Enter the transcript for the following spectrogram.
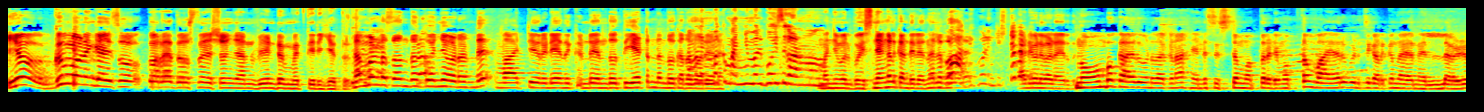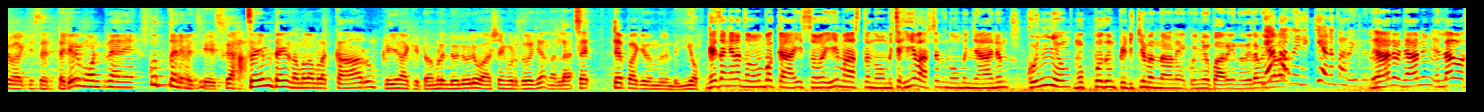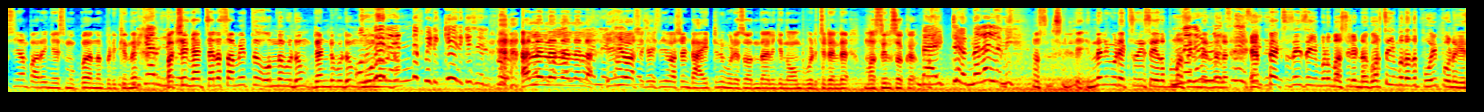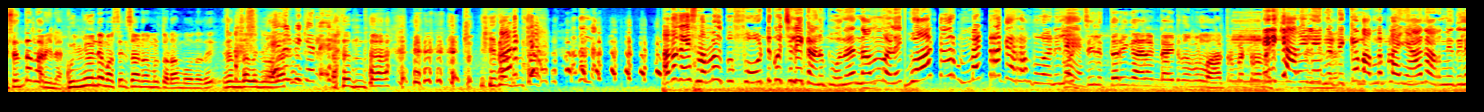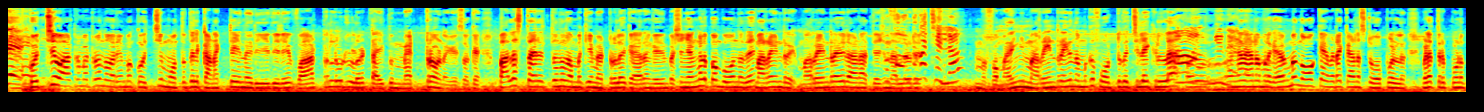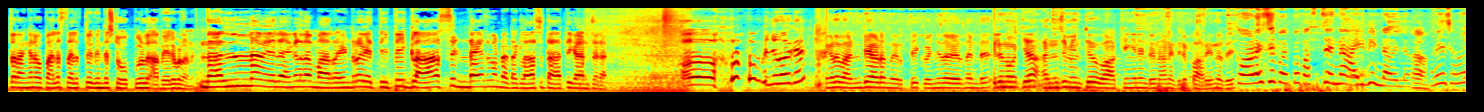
യോ good morning ഗൈസോ കുറെ ദിവസത്തിന് ശേഷം ഞാൻ വീണ്ടും എത്തിയിരിക്കുന്നു. നമ്മളുടെ സ്വന്തം കുഞ്ഞു മാറ്റി റെഡി ആയി നിൽക്കുന്നുണ്ട്. എന്തോ തിയേറ്ററിന്റെ എന്തോ കഥ പറയുന്നത് മഞ്ഞുമൽ ബോയ്സ് ഞങ്ങൾ കണ്ടില്ലേ? നല്ല അടിപൊളി. പടമായിരുന്നു നോമ്പൊക്കെ ആയതുകൊണ്ട് ഇതാക്കണ എന്റെ സിസ്റ്റം മൊത്തം റെഡി മൊത്തം വയറ് പിടിച്ച് കിടക്കുന്നതായിരുന്നു. എല്ലാം ഒഴിവാക്കി സെറ്റാക്കി ഒരു മോണിറ്റർ ഞാൻ കുത്തനെ വെച്ച് സെയിം ടൈം നമ്മൾ നമ്മളെ കാറും ക്ലീൻ ആക്കിയിട്ട് നമ്മൾ ലുലുലു വാഷയും കൊടുത്തു നോക്കിയാൽ നല്ല സെറ്റ് സ്റ്റെപ്പ് ആക്കി തന്നിട്ടുണ്ട്. അയ്യോ ഗൈസ് അങ്ങനെ നോമ്പൊക്കെ ആയി. സോ ഈ മാസത്തെ നോമ്പ് ഈ വർഷത്തെ നോമ്പ് ഞാനും കുഞ്ഞും മുപ്പതും പിടിക്കുമെന്നാണ് കുഞ്ഞു പറയുന്നത്. ഞാനും ഞാനും എല്ലാ വർഷവും ഞാൻ പറയും ഗൈസ് മുപ്പത് എണ്ണം പിടിക്കുന്നത് പക്ഷെ ഞാൻ ചില സമയത്ത് ഒന്ന് വിടും രണ്ട് വിടും മൂന്ന് വിടും. അല്ലല്ലല്ലല്ല ഈ വർഷം ഗൈസ് ഈ വർഷം ഡയറ്റിനും കൂടി സോ എന്തായാലും എനിക്ക് നോമ്പ് പിടിച്ചിട്ട് എന്റെ മസിൽസ് ഒക്കെ ഡയറ്റ് എന്നല്ലല്ലേ നീ? മസിൽസ് ഇല്ലേ? ഇന്നലെയും കൂടി എക്സസൈസ് ചെയ്തപ്പോ മസിൽ ഉണ്ടായിരുന്നല്ലോ എപ്പോ എക്സസൈസ് ചെയ്യുമ്പോഴും മസിൽ ഉണ്ടാവും കുറച്ച് കഴിയുമ്പോൾ അത് പോയി പോണു കേസ്. എന്താണെന്ന് അറിയില്ല. കുഞ്ഞുവിന്റെ മസിൽസ് ആണ് നമ്മൾ തൊടാൻ പോകുന്നത്. ഇതെന്താ ഏൽപ്പിക്കല്ലേ? അതെന്താ? ഇതെന്താ? അപ്പൊ ഗൈസ് നമ്മളിപ്പോ ഫോർട്ട് കൊച്ചിലേക്കാണ് പോകുന്നത്. നമ്മൾ വാട്ടർ കയറാൻ പോവാണ് കൊച്ചിയിൽ ഇത്രയും കാലം ഉണ്ടായിട്ട് നമ്മൾ വാട്ടർ മെട്രോ എനിക്ക് അറിയില്ലായിരുന്നു. ടിക്ക പറഞ്ഞപ്പോഴാണ് ഞാൻ അറിഞ്ഞതില്ലേ? കൊച്ചി വാട്ടർ മെട്രോ എന്ന് പറയുമ്പോൾ കൊച്ചി മൊത്തത്തിൽ കണക്ട് ചെയ്യുന്ന രീതിയിൽ വാട്ടറിലൂടെയുള്ള ഒരു ടൈപ്പ് മെട്രോ ആണ് കേസ് ഓക്കെ പല സ്ഥലത്തുനിന്ന് നമുക്ക് ഈ മെട്രോയിൽ കയറാൻ കഴിയും. പക്ഷെ ഞങ്ങളിപ്പം പോകുന്നത് മറൈൻ ഡ്രൈവ് മറൈൻ ഡ്രൈവിലാണ് അത്യാവശ്യം നല്ലൊരു മറൈൻ ഡ്രൈവ് നമുക്ക് ഫോർട്ട് കൊച്ചിയിലേക്കുള്ള ഒരു അങ്ങനെയാണ് നമ്മൾ നമ്മൾ നോക്കാം എവിടേക്കാണ് സ്റ്റോപ്പുകൾ ഇവിടെ തൃപ്പൂണിത്തറ അങ്ങനെ പല സ്ഥലത്തും ഇതിന്റെ സ്റ്റോപ്പുകൾ അവൈലബിൾ ആണ്. നല്ല വില. ഞങ്ങൾ മറൈൻ ഡ്രൈവ് എത്തി. ഇപ്പൊ ഈ ഗ്ലാസ് ഉണ്ടായത് കൊണ്ടാട്ടോ ഗ്ലാസ് താത്തി കാണിച്ചരാ ഓ കുഞ്ഞു നോക്ക് ഞങ്ങൾ വണ്ടി അവിടെ നിർത്തി കുഞ്ഞു വരുന്നുണ്ട്. ഇതിൽ നോക്കിയ അഞ്ച് മിനിറ്റ് വാക്കിങ്ങിന് ഉണ്ട് എന്നാണ് ഇതിൽ പറയുന്നത്. കോളേജിൽ പോയപ്പോ ഫസ്റ്റ് തന്നെ ഐ വി ഉണ്ടാവല്ലോ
